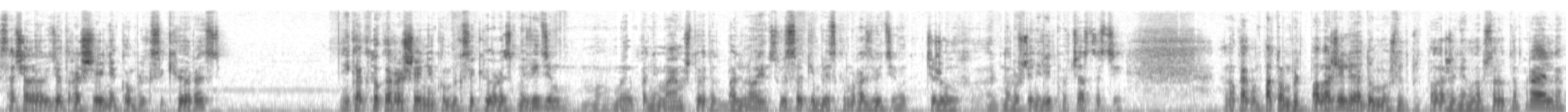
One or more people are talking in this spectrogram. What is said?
Сначала идет расширение комплекса QRS, и как только расширение комплекса QRS мы видим, мы понимаем, что этот больной с высоким риском развития вот, тяжелых нарушений ритма, в частности, ну, как мы потом предположили, я думаю, что это предположение было абсолютно правильно,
